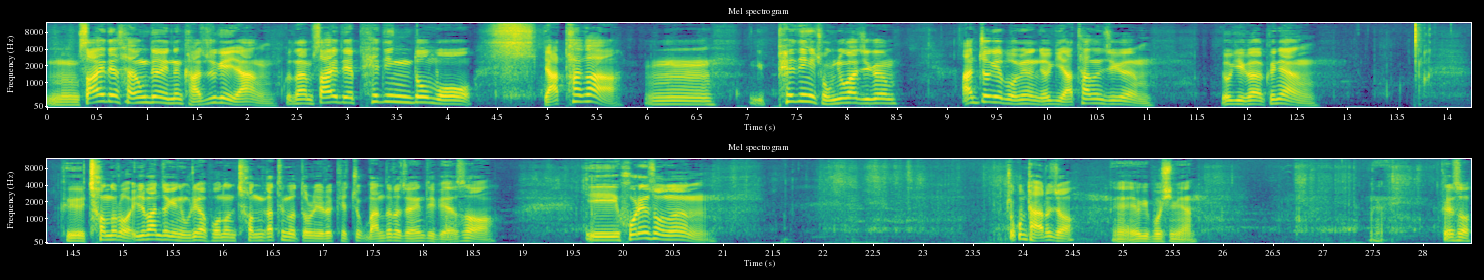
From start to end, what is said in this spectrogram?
음, 사이드에 사용되어 있는 가죽의 양, 그 다음 사이드의 패딩도 뭐, 야타가, 음, 패딩의 종류가 지금 안쪽에 보면 여기 야타는 지금 여기가 그냥 그 천으로 일반적인 우리가 보는 천 같은 것들로 이렇게 쭉 만들어져 있는 데 비해서 이 호렌소는 조금 다르죠 예, 여기 보시면 네. 그래서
